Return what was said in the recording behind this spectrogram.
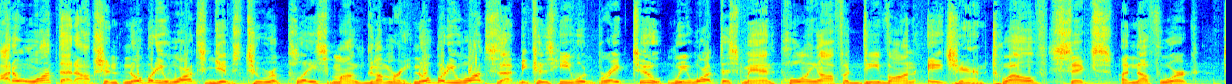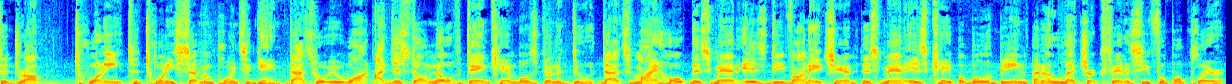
I don't want that option. Nobody wants Gibbs to replace Montgomery. Nobody wants that because he would break too. We want this man pulling off a De'Von Achane. 12, 6, enough work to drop 20 to 27 points a game. That's what we want. I just don't know if Dan Campbell is going to do it. That's my hope. This man is De'Von Achane. This man is capable of being an electric fantasy football player,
